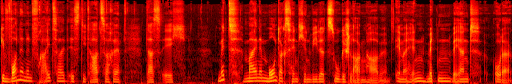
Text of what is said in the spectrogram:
gewonnenen Freizeit ist die Tatsache, dass ich mit meinem Montagshändchen wieder zugeschlagen habe. Immerhin mitten während oder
